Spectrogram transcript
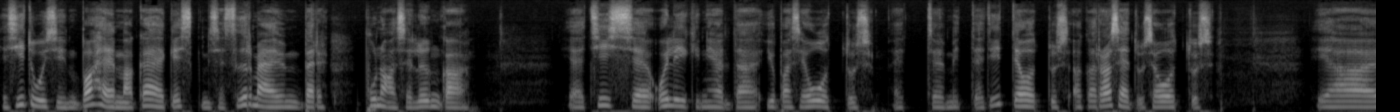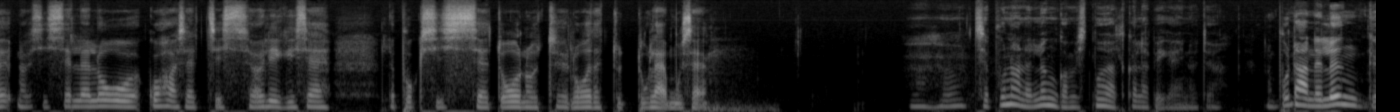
ja sidusin pahema käe keskmise sõrme ümber punase lõnga. Ja et siis oligi nii-öelda juba see ootus, et mitte tite ootus, aga raseduse ootus ja noh, siis selle loo kohaselt siis oligi see lõpuks siis toonud loodetud tulemuse mm. -hmm. see punane lõng on vist mujalt ka läbi käinud, jah? no punane lõng,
